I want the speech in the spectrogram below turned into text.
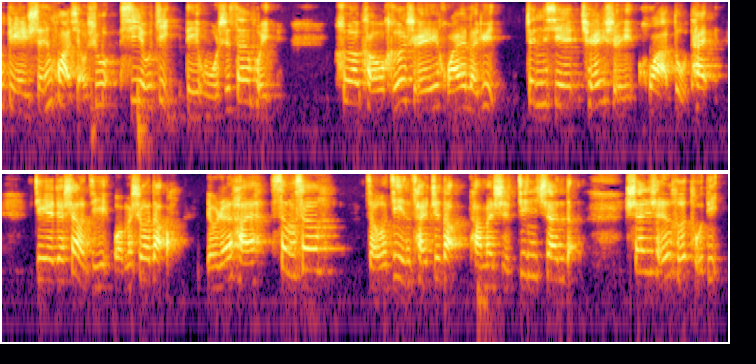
古典神话小说《西游记》第五十三回：喝口河水怀了孕，真仙泉水化肚胎。接着上集，我们说到，有人喊圣僧，走近才知道他们是金山的山神和土地，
